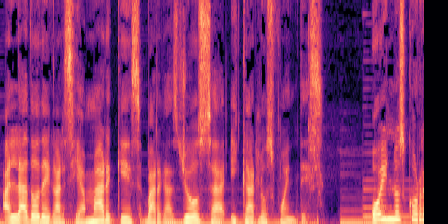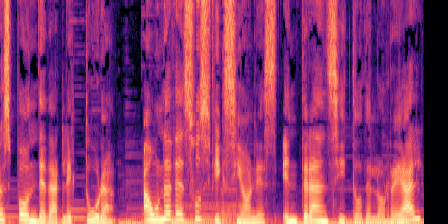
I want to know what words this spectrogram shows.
al lado de García Márquez, Vargas Llosa y Carlos Fuentes. Hoy nos corresponde dar lectura a una de sus ficciones en tránsito de lo real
